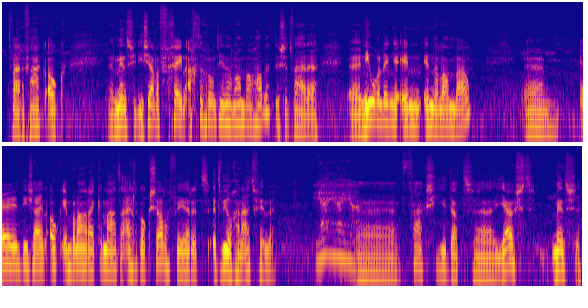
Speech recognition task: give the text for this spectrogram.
Het waren vaak ook eh, mensen die zelf geen achtergrond in de landbouw hadden. Dus het waren nieuwelingen in, in de landbouw. Ehm, en die zijn ook in belangrijke mate eigenlijk ook zelf weer het, het wiel gaan uitvinden. Ja, ja, ja. Vaak zie je dat juist mensen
